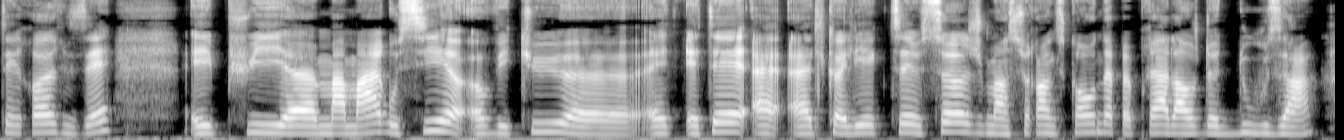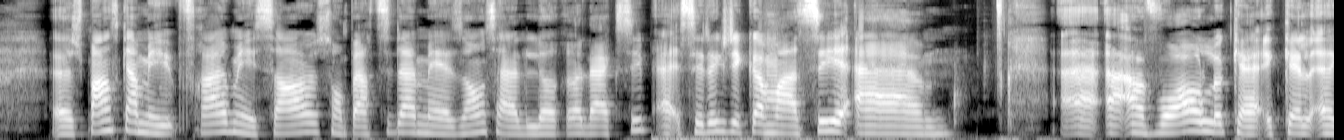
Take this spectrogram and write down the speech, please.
terrorisait. Et puis euh, ma mère aussi a vécu, euh, était alcoolique. Tu sais, ça, je m'en suis rendu compte à peu près à l'âge de 12 ans. Euh, je pense quand mes frères, mes sœurs sont partis de la maison, ça l'a relaxé. C'est là que j'ai commencé à à, à, voir là qu'elle euh,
